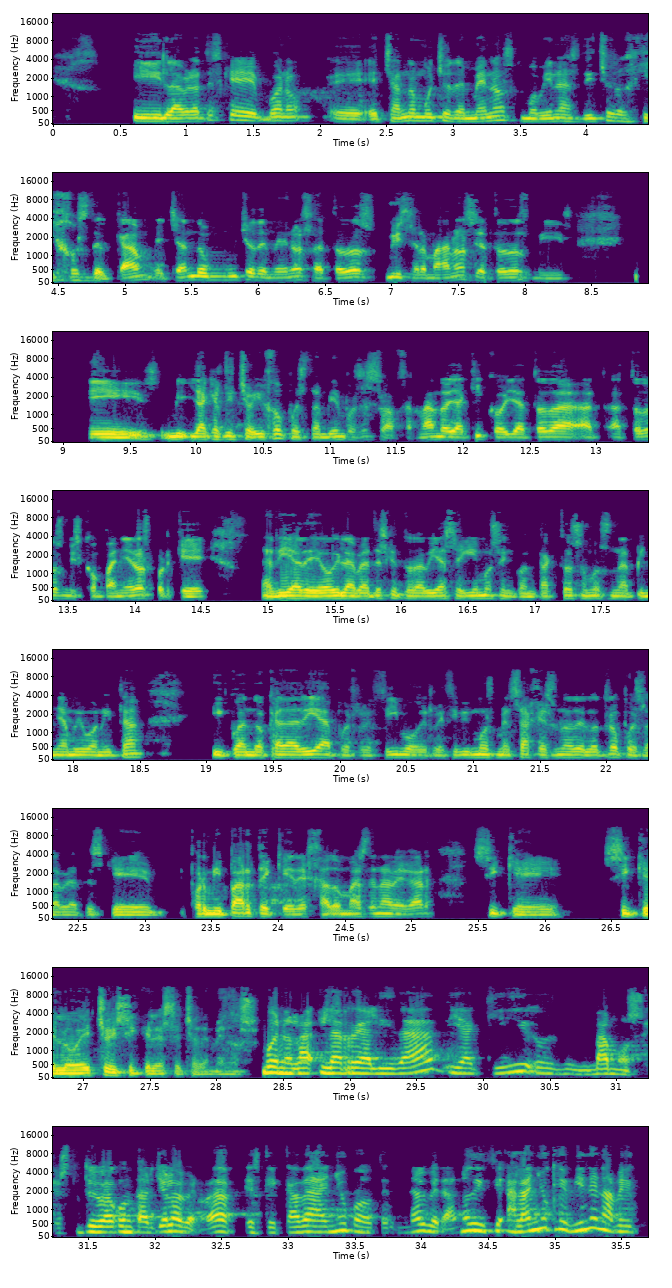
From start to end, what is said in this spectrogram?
y la verdad es que, bueno, eh, echando mucho de menos, como bien has dicho, los hijos del camp, echando mucho de menos a todos mis hermanos y a todos mis, ya que has dicho hijo, pues también, pues eso, a Fernando y a Kiko y a, toda, a, todos mis compañeros, porque a día de hoy la verdad es que todavía seguimos en contacto, somos una piña muy bonita. Y cuando cada día pues recibo y recibimos mensajes uno del otro, pues la verdad es que por mi parte, que he dejado más de navegar, sí que, sí que lo he hecho y sí que les echo de menos. Bueno, la, realidad, y aquí, vamos, esto te voy a contar yo la verdad, es que cada año cuando termina el verano dice, al año que viene navego,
